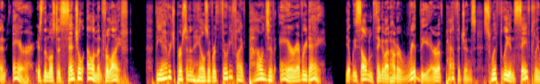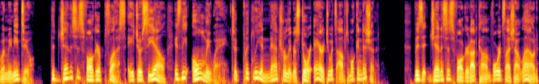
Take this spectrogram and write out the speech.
and air is the most essential element for life. The average person inhales over 35 pounds of air every day, yet we seldom think about how to rid the air of pathogens swiftly and safely when we need to. The Genesis Fogger Plus HOCl is the only way to quickly and naturally restore air to its optimal condition. Visit genesisfogger.com forward slash out loud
